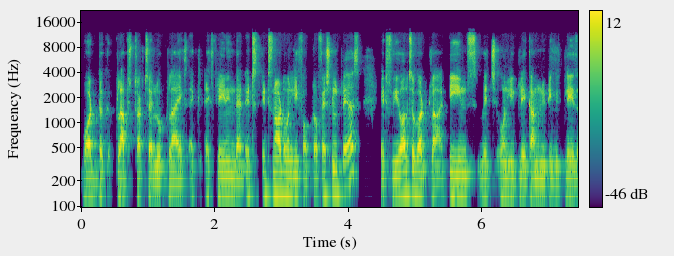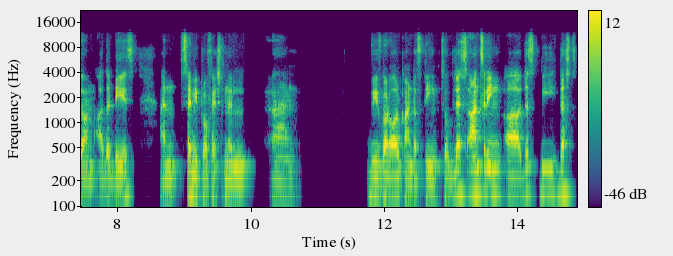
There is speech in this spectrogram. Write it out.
what the club structure look like ex- explaining that it's it's not only for professional players. It's we also got teams which only play community which plays on other days and semi-professional and we've got all kind of teams. So let's answering uh just be just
